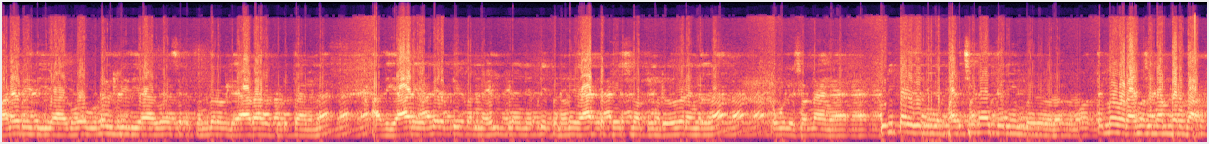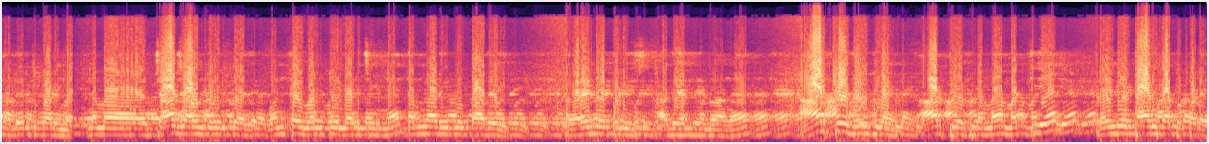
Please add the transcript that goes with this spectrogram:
மன ரீதியாகவோ உடல் ரீதியாகவோ சில தொந்தரவுகள் யாராவது கொடுத்தாங்கன்னா அது யார் என்ன எப்படி பண்ணணும் ஹெல்ப் லைன் எப்படி பண்ணணும் யார்கிட்ட பேசணும் அப்படின்ற விவரங்கள்லாம் உங்களுக்கு சொன்னாங்க. குறிப்பா இது நீங்க படிச்சீங்கன்னா தெரியும் போது மொத்தமே ஒரு அஞ்சு நம்பர் தான். அதில் இருக்கு பாருங்க. நம்ம சார்ஜ் ஆகுது இருக்காது. ஒன் ஃபைவ் ஒன் டூ அடிச்சீங்கன்னா தமிழ்நாடு இருப்பு பாதை ரயில்வே போலீஸ் அது ஹெல்ப் பண்ணுவாங்க. ஆர்பிஎஃப் ஹெல்ப் லைன் ஆர்பிஎஃப் நம்ம மத்திய ரயில்வே பாதுகாப்பு படை.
